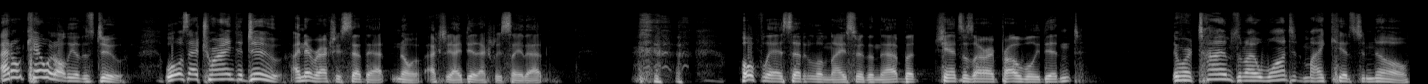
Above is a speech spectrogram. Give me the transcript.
I don't care what all the others do. What was I trying to do? I never actually said that. No, actually, I did actually say that. Hopefully, I said it a little nicer than that, but chances are I probably didn't. There were times when I wanted my kids to know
